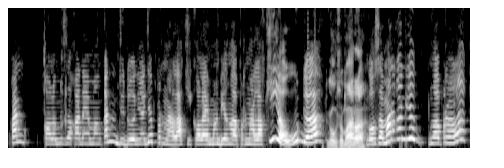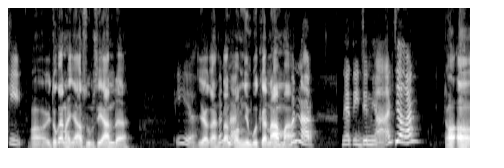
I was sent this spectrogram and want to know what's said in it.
kan kalau misalkan emang kan judulnya aja pernah laki kalau emang dia nggak pernah laki ya udah nggak usah marah. nggak usah marah kan dia nggak pernah laki Ah, itu kan hanya asumsi Anda, iya ya kan? benar. Tanpa menyebutkan nama. benar netizennya aja kan Heeh.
